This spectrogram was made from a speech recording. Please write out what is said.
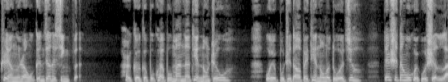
这样让我更加的兴奋，而哥哥不快不慢的舔弄着我，我也不知道被舔弄了多久，但是当我回过神来，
